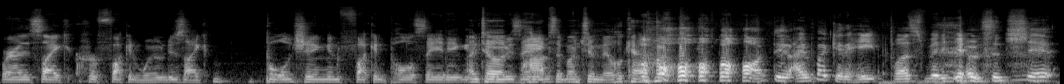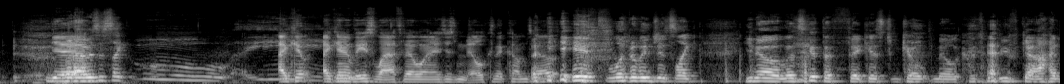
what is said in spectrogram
where it's like her fucking wound is like bulging and fucking pulsating and Until it oozing. pops a bunch of milk out. Oh, dude, I fucking hate plus videos and shit. yeah. But I was just like. I can I can at least laugh though when it's just milk that comes out. it's literally just like, you know, let's get the thickest goat milk that we've got,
